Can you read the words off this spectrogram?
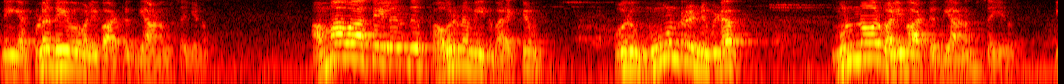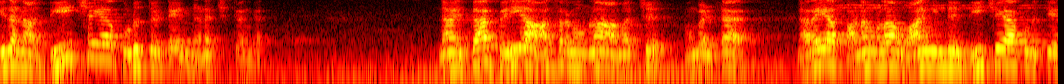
நீங்க குலதெய்வ வழிபாட்டு தியானம் செய்யணும். அமாவாசையிலிருந்து பௌர்ணமியின் வரைக்கும் ஒரு மூன்று நிமிடம் முன்னோர் வழிபாட்டு தியானம் செய்யணும். இதை நான் தீட்சையா கொடுத்துட்டேன்னு நினைச்சுக்கங்க. நான் இதுக்காக பெரிய ஆசிரமம்லாம் அமைச்சு உங்கள்கிட்ட நிறைய பணம்லாம் வாங்கிட்டு தீட்சையா கொடுத்தே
